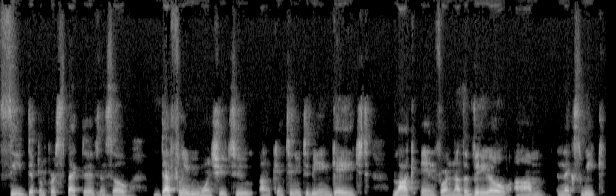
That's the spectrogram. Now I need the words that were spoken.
see different perspectives and so definitely we want you to uh, continue to be engaged lock in for another video um, next week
